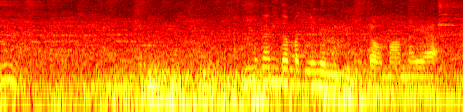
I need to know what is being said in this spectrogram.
Hmm. Maganda mag-inom dito mamaya.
